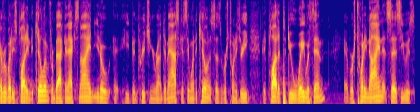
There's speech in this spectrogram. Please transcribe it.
Everybody's plotting to kill him from back in Acts 9. You know, he'd been preaching around Damascus. They wanted to kill him. It says in verse 23, they plotted to do away with him. At verse 29, it says he was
